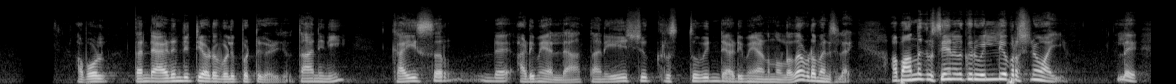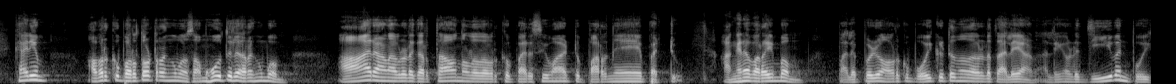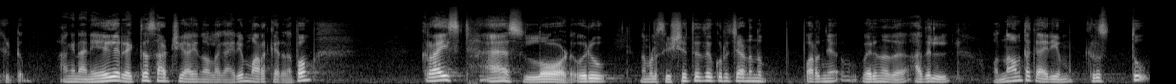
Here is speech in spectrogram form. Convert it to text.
അപ്പോൾ തന്റെ ഐഡന്റിറ്റി അവിടെ വെളിപ്പെട്ട് കഴിഞ്ഞു. താനിനി കൈസറിന്റെ അടിമയല്ല താൻ യേശു ക്രിസ്തുവിന്റെ അടിമയാണെന്നുള്ളത് അവിടെ മനസ്സിലായി. അപ്പോൾ അന്ന് ക്രിസ്ത്യാനികൾക്ക് ഒരു വലിയ പ്രശ്നമായി അല്ലേ? കാര്യം അവർക്ക് പുറത്തോട്ടിറങ്ങുമ്പോൾ സമൂഹത്തിൽ ഇറങ്ങുമ്പം ആരാണ് അവരുടെ കർത്താവ് എന്നുള്ളത് അവർക്ക് പരസ്യമായിട്ട് പറഞ്ഞേ പറ്റൂ. അങ്ങനെ പറയുമ്പം പലപ്പോഴും അവർക്ക് പോയി കിട്ടുന്നത് അവരുടെ തലയാണ് അല്ലെങ്കിൽ അവരുടെ ജീവൻ പോയി കിട്ടും. അങ്ങനെ അനേക രക്തസാക്ഷിയായി എന്നുള്ള കാര്യം മറക്കരുത്. അപ്പം ക്രൈസ്റ്റ് ആസ് ലോഡ് ഒരു നമ്മൾ ശിഷ്യത്വത്തെക്കുറിച്ചാണെന്ന് പറഞ്ഞ് വരുന്നത് അതിൽ ഒന്നാമത്തെ കാര്യം ക്രിസ്തു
